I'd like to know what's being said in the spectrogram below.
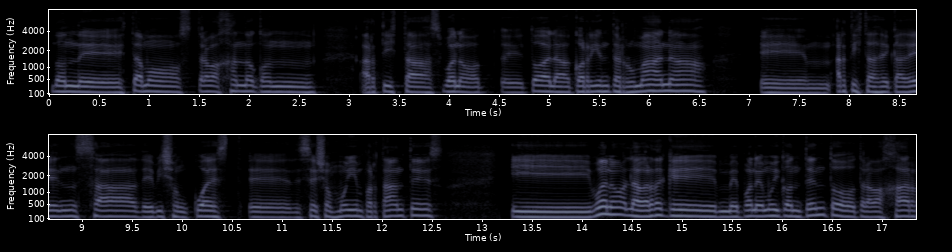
donde estamos trabajando con artistas, bueno, eh, toda la corriente rumana, eh, artistas de cadenza, de Vision Quest, eh, de sellos muy importantes. Y bueno, la verdad que me pone muy contento trabajar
